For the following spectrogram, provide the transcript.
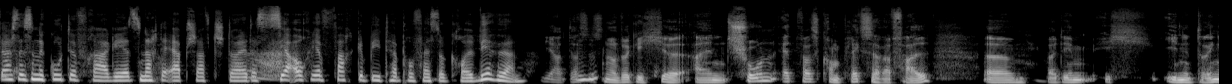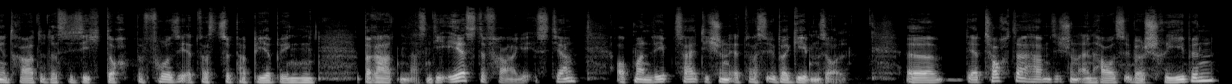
das ist eine gute Frage jetzt nach der Erbschaftssteuer. Das ist ja auch Ihr Fachgebiet, Herr Professor Kroll. Wir hören. Ja, das mhm. ist nun wirklich äh, ein schon etwas komplexerer Fall, äh, bei dem ich Ihnen dringend rate, dass Sie sich doch, bevor Sie etwas zu Papier bringen, beraten lassen. Die erste Frage ist ja, ob man lebzeitig schon etwas übergeben soll. Äh, der Tochter haben Sie schon ein Haus überschrieben,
